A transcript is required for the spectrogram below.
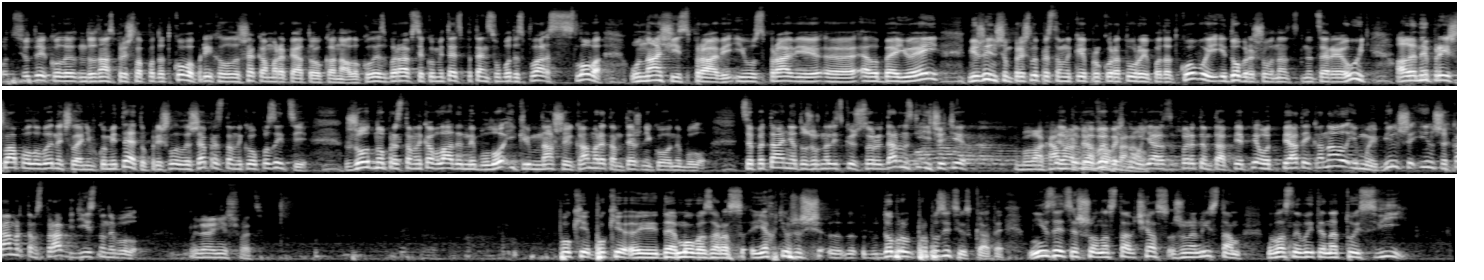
От сюди, коли до нас прийшла податкова, приїхала лише камера п'ятого каналу. Коли збирався комітет з питань свободи слова у нашій справі і у справі е, ЛБ.UA, між іншим, прийшли представники прокуратури і податкової, і добре, що вони на це реагують. Але не прийшла половина членів комітету. Прийшли лише представники опозиції. Жодного представника влади не було, і крім нашої камери, там теж нікого не було. Це питання до журналістської солідарності і чи ті. Була камера Е, Вибач, ну я перед тим от п'ятий канал і ми. Більше інших камер там справді дійсно не було. Леонід Швець. Поки, поки е, йде мова зараз, я хотів же ще, е, добру пропозицію сказати. Мені здається, що настав час журналістам ну, власне вийти на той свій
